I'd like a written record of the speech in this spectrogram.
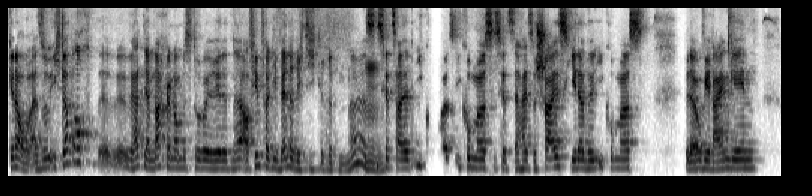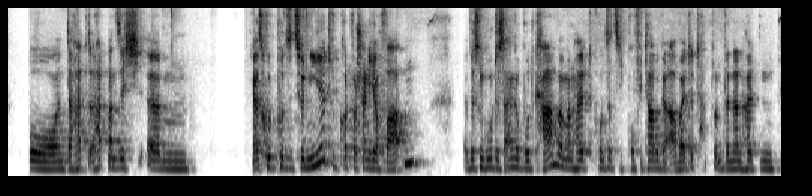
genau, also ich glaube auch, äh, wir hatten ja im Nachgang noch ein bisschen drüber geredet, ne? auf jeden Fall die Welle richtig geritten. Ne? Es mhm. ist jetzt halt E-Commerce, E-Commerce ist jetzt der heiße Scheiß, jeder will E-Commerce, will da irgendwie reingehen. Und da hat, hat man sich ähm, ganz gut positioniert und konnte wahrscheinlich auch warten, bis ein gutes Angebot kam, weil man halt grundsätzlich profitabel gearbeitet hat. Und wenn dann halt ein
